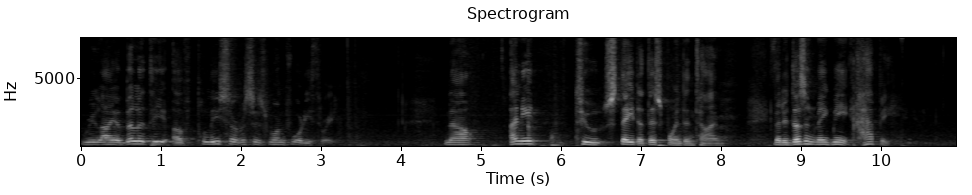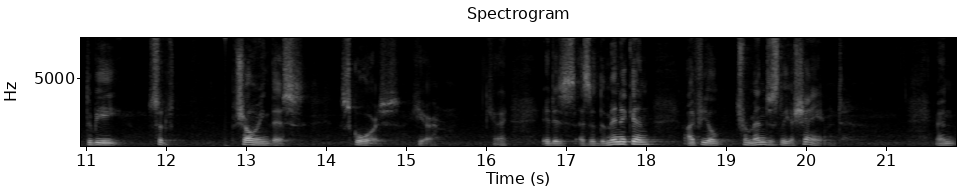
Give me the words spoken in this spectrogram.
reliability of police services, 143. Now, I need to state at this point in time that it doesn't make me happy to be sort of showing this scores here. Okay? It is, as a Dominican, I feel tremendously ashamed. And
